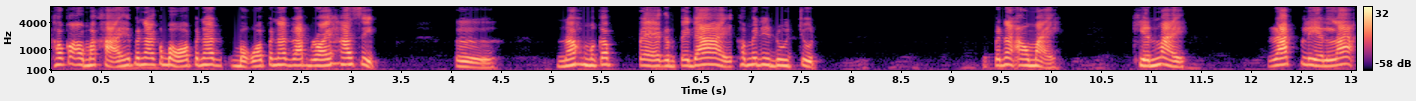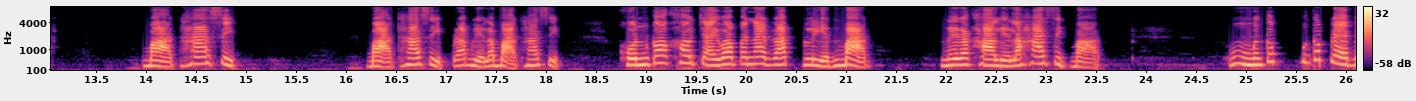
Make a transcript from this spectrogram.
เขาก็เอามาขายให้ป้านาก็บอกว่าป้านาบอกว่าป้านารับร้อยห้าสิบเออเนาะมันก็แปลกันไปได้เขาไม่ได้ดูจุดป้านาเอาใหม่ เขียนใหม่ รับเหรียญละบาทห้าสิบบาทห้าสิบรับเหรียญละบาทห้าสิบคนก็เข้าใจว่าป้านารับเหรียญบาท ในราคาเหรียญละห้าสิบบาท อืมมันก็มันก็แปลไป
